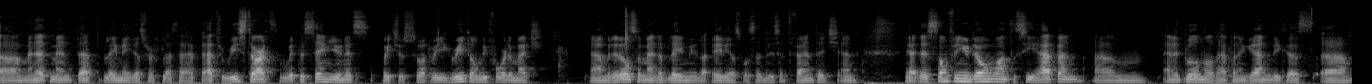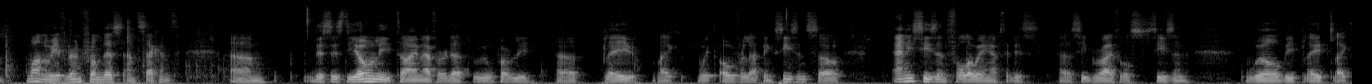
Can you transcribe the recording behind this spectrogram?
Um, and that meant that Medias versus Plebs had to restart with the same units, which is what we agreed on before the match. Um, but it also meant that blame alias was at a disadvantage. And yeah, there's something you don't want to see happen. Um, and it will not happen again because, um, one, we have learned from this. And second, um, this is the only time ever that we will probably uh, play like with overlapping seasons. So any season following after this uh, Rivals season will be played like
